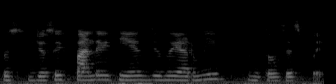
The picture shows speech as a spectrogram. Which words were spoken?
pues yo soy fan de BTS, yo soy ARMY, entonces pues...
